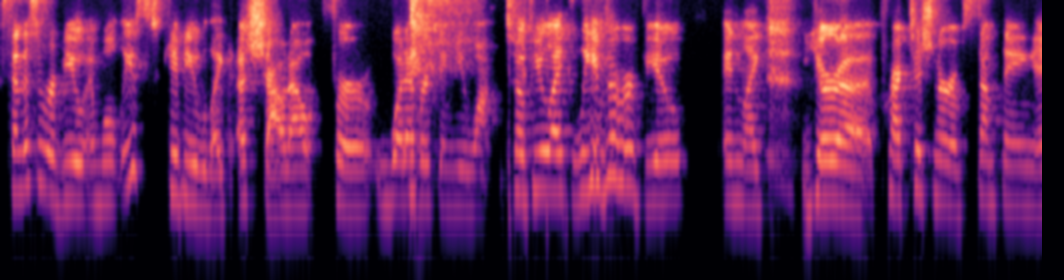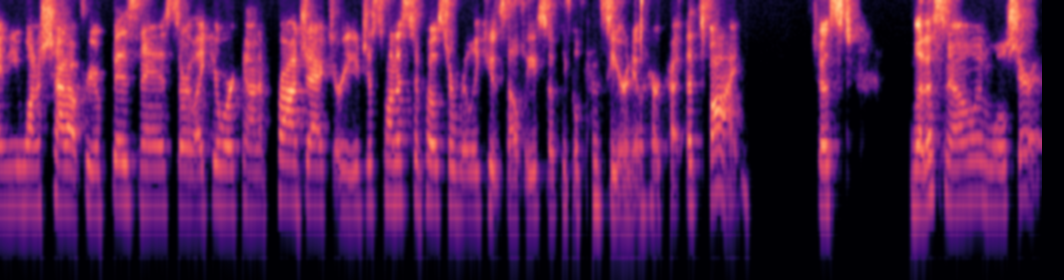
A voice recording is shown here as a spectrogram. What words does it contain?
send us a review and we'll at least give you like a shout out for whatever thing you want. So if you like leave a review and like you're a practitioner of something and you want to shout out for your business or like you're working on a project or you just want us to post a really cute selfie so people can see your new haircut, that's fine. Just let us know and we'll share it.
